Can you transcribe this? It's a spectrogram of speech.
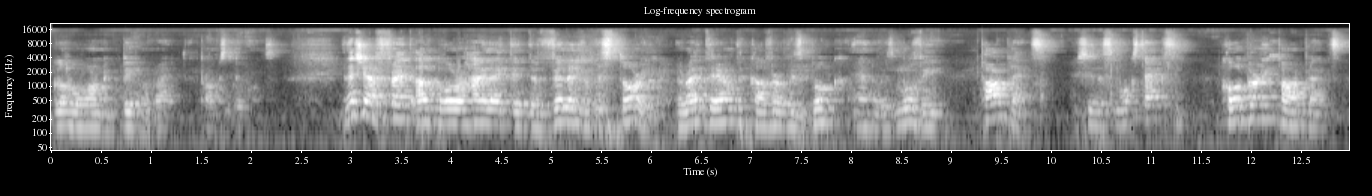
global warming, big one, right? I promised big ones. And actually our friend Al Gore highlighted the villain of the story, right there on the cover of his book and of his movie, power plants. You see the smokestacks? Coal burning power plants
